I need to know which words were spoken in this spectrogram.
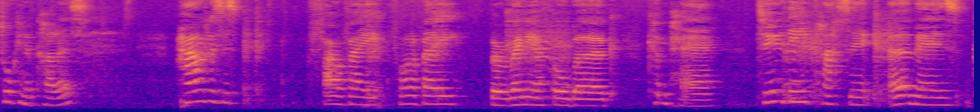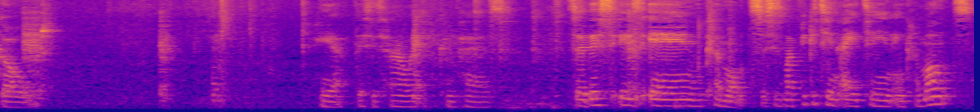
Talking of colours, how does this Fauve, Fauve Barenia Faubourg compare to the classic Hermes Gold? Here, this is how it compares. So this is in Clemence. This is my Picotin 18 in Clemence.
